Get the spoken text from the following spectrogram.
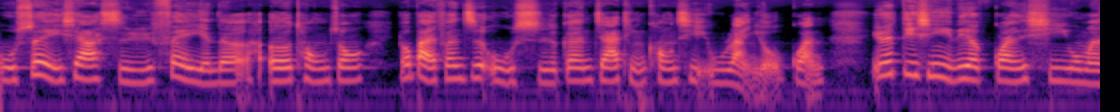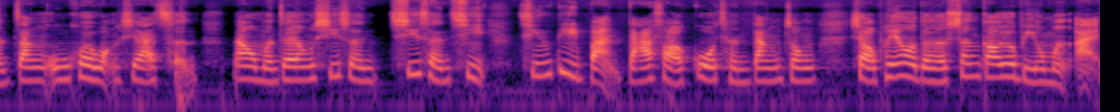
五岁以下死于肺炎的儿童中有百分之五十跟家庭空气污染有关，因为地心引力的关系，我们脏污会往下沉。那我们在用吸尘吸尘器清地板、打扫过程当中，小朋友的身高又比我们矮，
